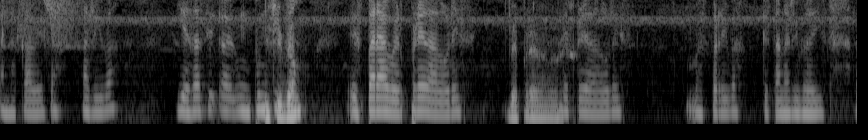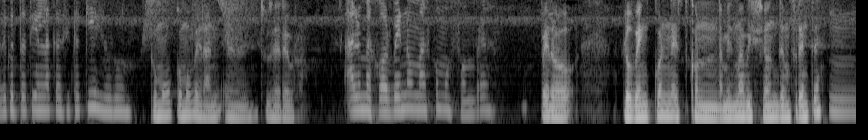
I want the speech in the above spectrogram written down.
en la cabeza, arriba. Y es así, eh, un puntito. ven? Es para ver predadores, Depredador. depredadores más para arriba, que están arriba de ellos. Hace cuenta tienen la casita aquí y luego ¿Cómo, ¿Cómo verán en su cerebro? a lo mejor ven nomás como sombra. Pero lo ven con, con la misma visión de enfrente. Mm.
